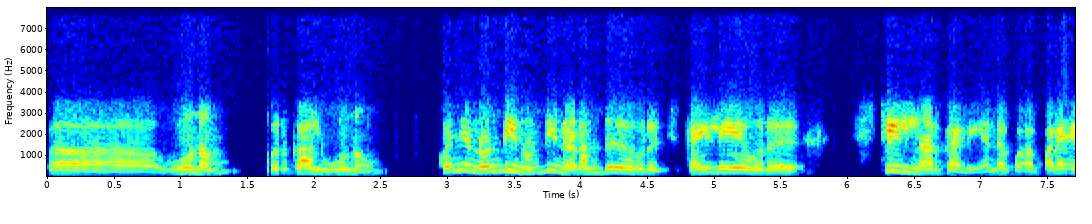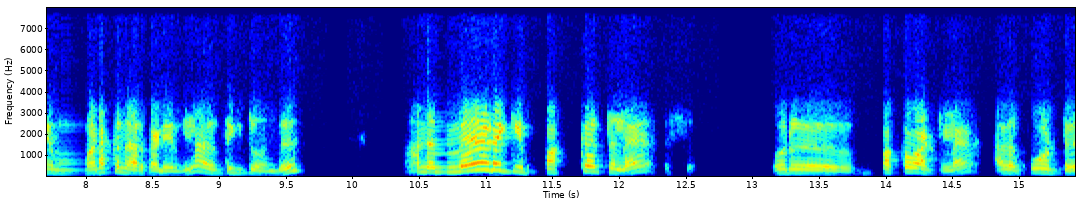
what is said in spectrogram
ஆஹ், ஊனம் ஒரு கால் ஊனம் கொஞ்சம் நொண்டி நொண்டி நடந்து ஒரு கையிலேயே ஒரு ஸ்டீல் நாற்காலி அந்த ப- பழைய மடக்கு நாற்காலி இருக்குல்ல அதை தூக்கிட்டு வந்து அந்த மேடைக்கு பக்கத்துல ஒரு பக்கவாட்டுல அதை போட்டு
